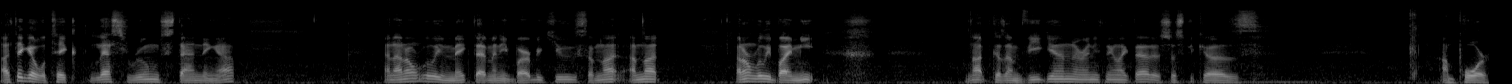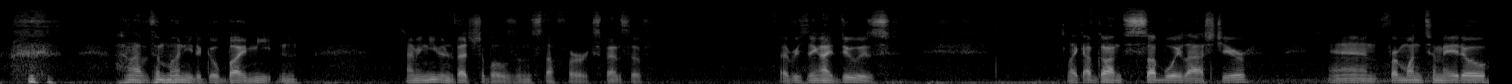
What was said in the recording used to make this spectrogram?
I think it will take less room standing up. And I don't really make that many barbecues. I'm not, I'm not, I don't really buy meat. Not because I'm vegan or anything like that. It's just because I'm poor. I don't have the money to go buy meat and I mean even vegetables and stuff are expensive. Everything I do is like I've gone to Subway last year and from one tomato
